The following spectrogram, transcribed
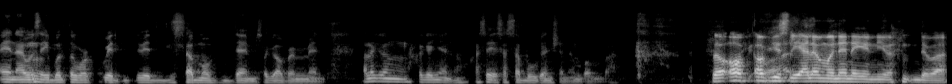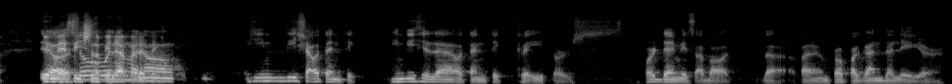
And I was mm-hmm. able to work with with some of them sa government. Talagang kaganyan, no? Kasi sasabugan siya ng bomba. so ob- obviously, alam mo na na yun yun, 'di ba? Yung yeah, message so, na pinaparating. Ano, hindi siya authentic. Hindi sila authentic creators. For them, it's about the parang propaganda layer.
